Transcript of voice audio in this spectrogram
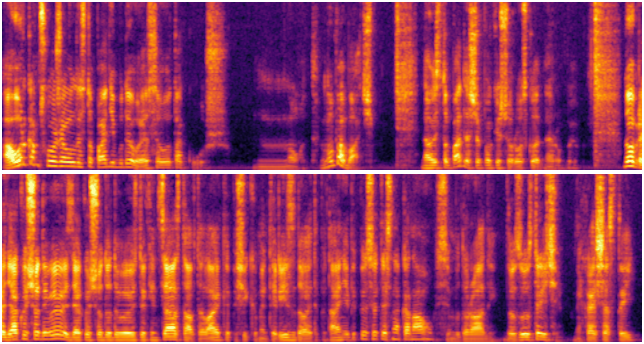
А оркам, схоже, у листопаді буде весело також. Ну, от. ну побачимо. На листопаді ще поки що розклад не робив. Добре, дякую, що дивились. Дякую, що додивились до кінця. Ставте лайки, пишіть коментарі, задавайте питання, підписуйтесь на канал. Всім буду радий. До зустрічі. Нехай щастить.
